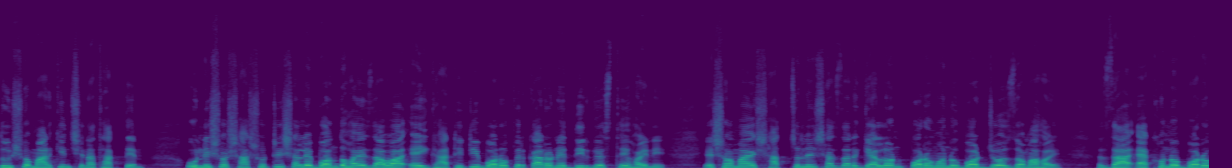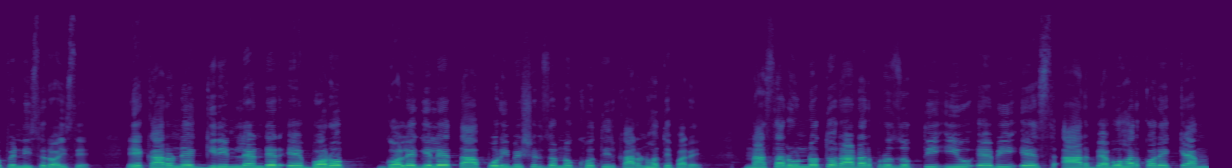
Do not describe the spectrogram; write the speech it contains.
দুইশো মার্কিন সেনা থাকতেন। উনিশশো সাতষট্টি সালে বন্ধ হয়ে যাওয়া এই ঘাঁটিটি বরফের কারণে দীর্ঘস্থায়ী হয়নি। এ সময় সাতচল্লিশ হাজার গ্যালন পরমাণু বর্জ্য জমা হয়, যা এখনও বরফের নিচে রয়েছে। এ কারণে গ্রিনল্যান্ডের এ বরফ গলে গেলে তা পরিবেশের জন্য ক্ষতির কারণ হতে পারে। নাসার উন্নত রাডার প্রযুক্তি ইউএবিএস আর ব্যবহার করে ক্যাম্প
